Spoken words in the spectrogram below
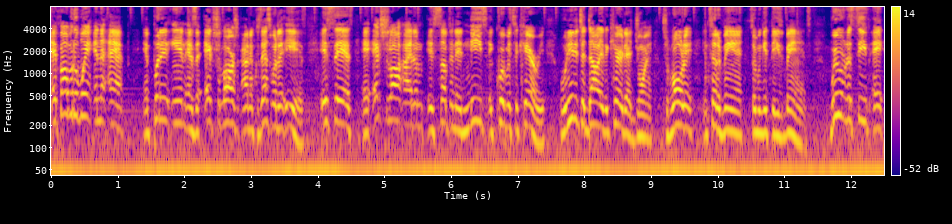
If I would have went in the app and put it in as an extra large item, because that's what it is. It says an extra large item is something that needs equipment to carry. We needed to dolly to carry that joint to roll it into the van so we get these bands. We will receive a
